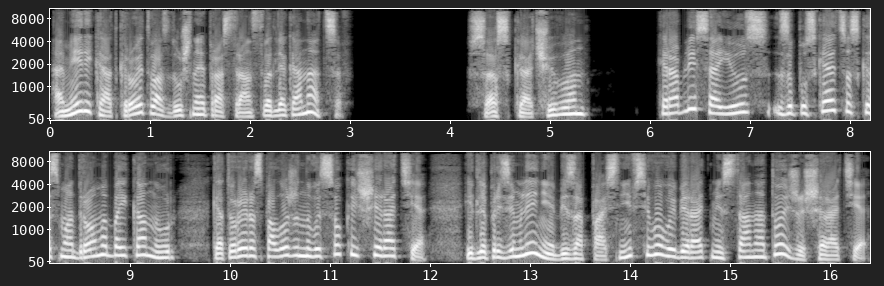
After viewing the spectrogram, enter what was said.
Америка откроет воздушное пространство для канадцев. Соскачиван? Корабли «Союз» запускаются с космодрома Байконур, который расположен на высокой широте, и для приземления безопаснее всего выбирать места на той же широте.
